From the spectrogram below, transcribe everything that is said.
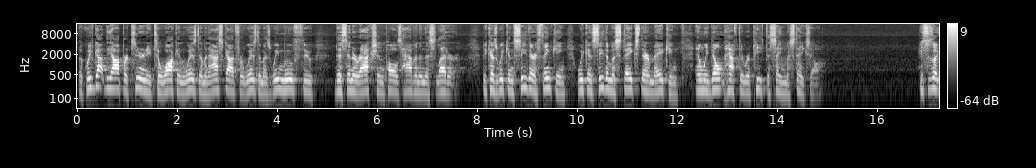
Look, we've got the opportunity to walk in wisdom and ask God for wisdom as we move through this interaction Paul's having in this letter. Because we can see their thinking, we can see the mistakes they're making, and we don't have to repeat the same mistakes, y'all. He says, Look,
